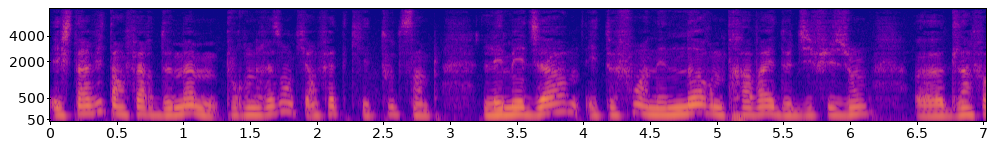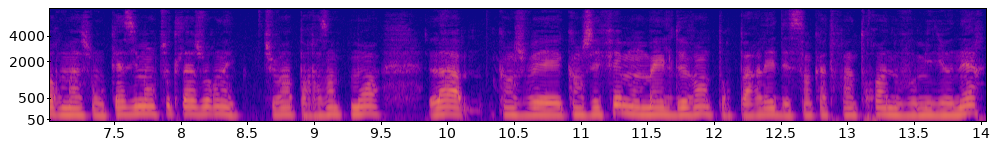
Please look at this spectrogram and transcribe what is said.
Et je t'invite à en faire de même pour une raison qui en fait qui est toute simple. Les médias, ils te font un énorme travail de diffusion euh, de l'information quasiment toute la journée. Tu vois, par exemple, moi, là, quand je vais, quand j'ai fait mon mail de vente pour parler des 183 nouveaux millionnaires,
